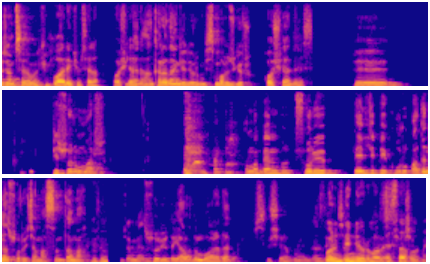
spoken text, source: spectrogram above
Hocam selamünaleyküm. Aleykümselam. Hoş Ben geldiniz. Ankara'dan geliyorum. İsmim Hoş- Özgür. Hoş geldiniz. Ee, bir sorum var. Ama ben bu soruyu belli bir grup adına soracağım aslında ama. Hı hı. Hocam ben soruyu da yazdım bu arada. Şey yapmayın. Biraz Buyurun, geçelim. dinliyorum abi, Siz estağfurullah.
